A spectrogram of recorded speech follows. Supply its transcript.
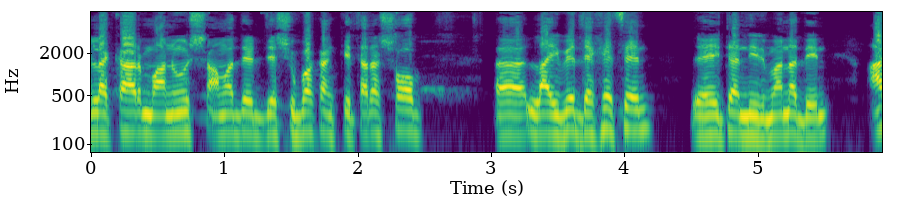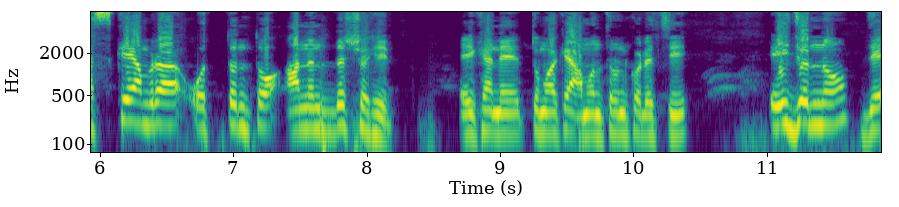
এলাকার মানুষ, আমাদের যে শুভাকাঙ্ক্ষী, তারা সব লাইভে দেখেছেন এটা নির্মাণাধীন। আজকে আমরা অত্যন্ত আনন্দের সহিত এইখানে তোমাকে আমন্ত্রণ করেছি। এই জন্য যে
